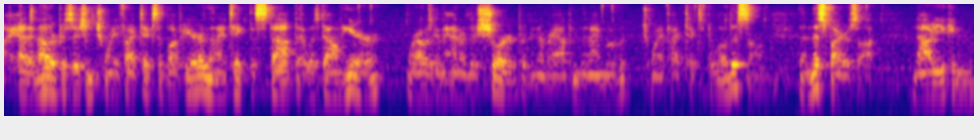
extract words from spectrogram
I add another position, 25 ticks above here, and then I take the stop that was down here where I was going to enter the short, but it never happened. Then I move it 25 ticks below this zone. Then this fires off. Now you can,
